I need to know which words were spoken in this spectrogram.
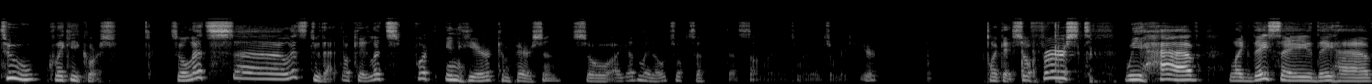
to click ecourse? So let's uh let's do that. Okay let's put in here comparison. So I got my notes. Oops that, that's not my notes. My notes are right here. Okay so first we have like they say they have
